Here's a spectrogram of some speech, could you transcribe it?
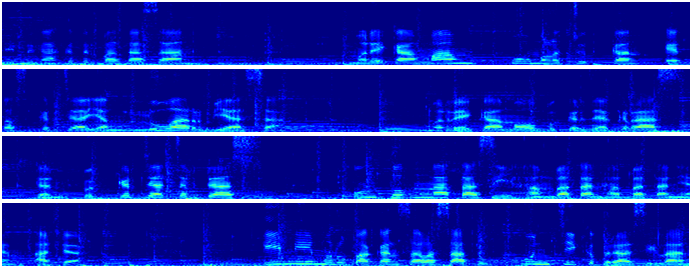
Di tengah keterbatasan, mereka mampu melecutkan etos kerja yang luar biasa. Mereka mau bekerja keras dan bekerja cerdas untuk mengatasi hambatan-hambatan yang ada. Ini merupakan salah satu kunci keberhasilan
